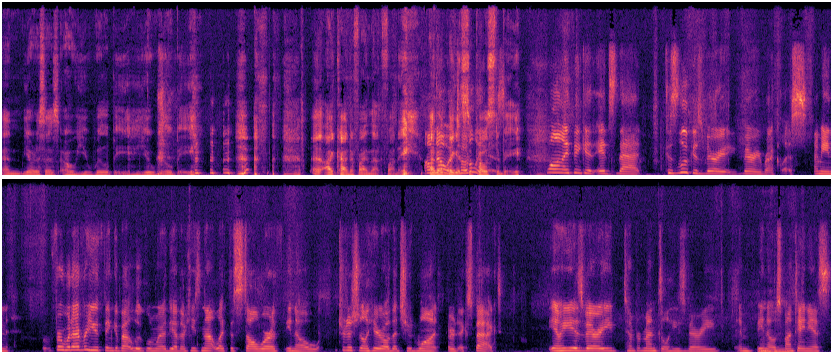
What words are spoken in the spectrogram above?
And Yoda says, "Oh, you will be. You will be." I kind of find that funny. Oh, I don't no, think it it's totally supposed is. to be. Well, and I think it, it's that because Luke is very, very reckless. I mean, for whatever you think about Luke one way or the other, he's not like the stalwart, you know, traditional hero that you'd want or expect. You know, he is very temperamental. He's very, you know, mm-hmm. spontaneous.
